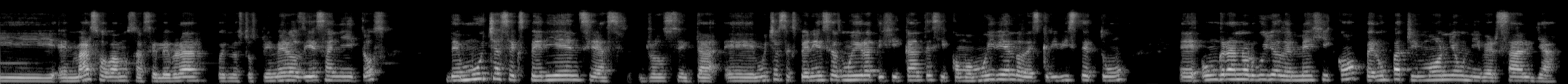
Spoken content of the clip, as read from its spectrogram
y en marzo vamos a celebrar pues nuestros primeros 10 añitos de muchas experiencias, Rosita, eh, muchas experiencias muy gratificantes y como muy bien lo describiste tú, eh, un gran orgullo de México, pero un patrimonio universal ya.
